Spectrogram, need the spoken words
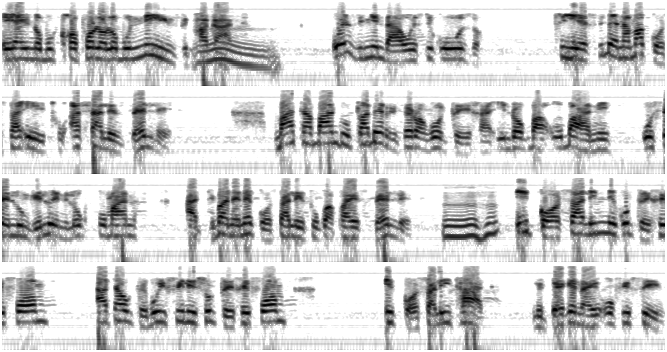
eyayinobuqhophololo obuninzi phakathi Mm. kwezinye iindawo esikuzo siye sibe namagosa ethu ahlale ezibhedlele bathi abantu xa beriferwa ngoogqirha into yokuba ubani uselungelweni lokufumana adibane negosa lethu kwaphaa esibhedlele Mhm. igosa limnika ugqirha ifom athi awugqiba uyifilisha ugqirha ifom igosa liyithathe libheke naye eofisini.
